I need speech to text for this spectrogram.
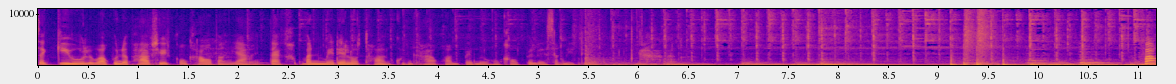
skill หรือว่าคุณภาพชีวิตของเขาบางอย่าง แต่มันไม่ได้ลดทอนคุณค่าความเป็นมนุษย์ของเขาไปเลยสักนิดเดียวฟัง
